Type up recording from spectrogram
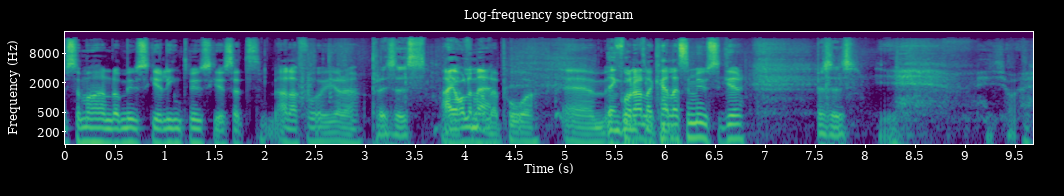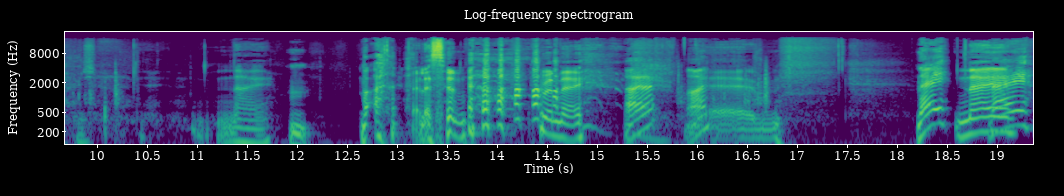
som har hand om musiker eller inte musiker så att alla får göra... Precis. Ja, jag håller med. På. Eh, får alla kalla sig musiker? Precis. Ja, nej. Mm. Jag är ledsen, men nej. Nej, nej. Eh, nej, nej, nej,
